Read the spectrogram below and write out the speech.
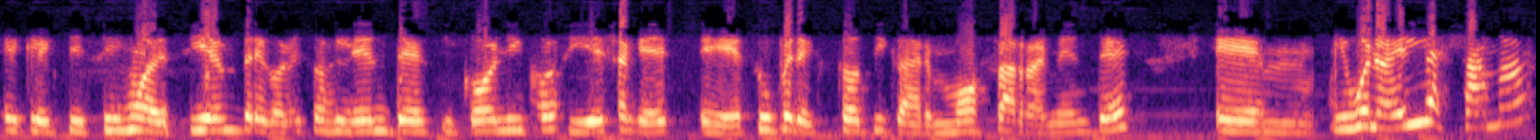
eclecticismo de siempre, con esos lentes icónicos, y ella que es eh, súper exótica, hermosa realmente. Eh, y bueno, él la llama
